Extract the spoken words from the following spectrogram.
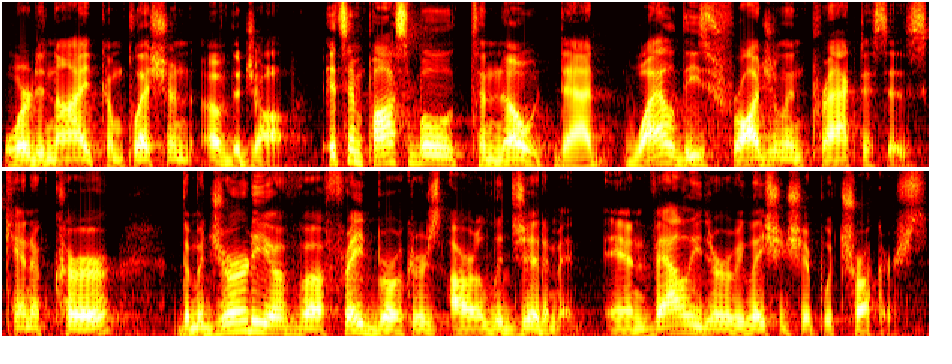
or deny completion of the job. It's impossible to note that while these fraudulent practices can occur the majority of uh, freight brokers are legitimate and value their relationship with truckers.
